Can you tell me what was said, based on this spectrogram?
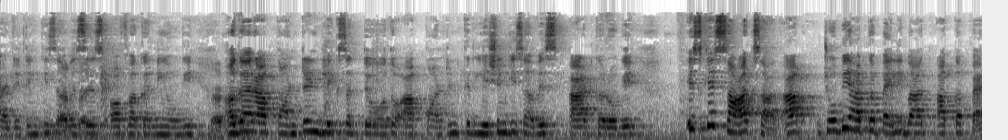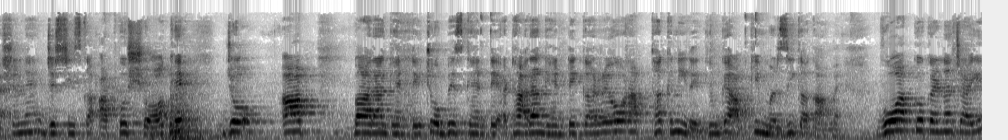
एडिटिंग की सर्विसेज़ ऑफ़र करनी होगी। अगर आप कंटेंट लिख सकते हो तो आप कंटेंट क्रिएशन की सर्विस ऐड करोगे। इसके साथ साथ आप जो भी आपका पहली बात आपका पैशन है जिस चीज़ का आपको शौक है जो आप 12 घंटे 24 घंटे 18 घंटे कर रहे हो और आप थक नहीं रहे क्योंकि आपकी मर्ज़ी का काम है वो आपको करना चाहिए।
